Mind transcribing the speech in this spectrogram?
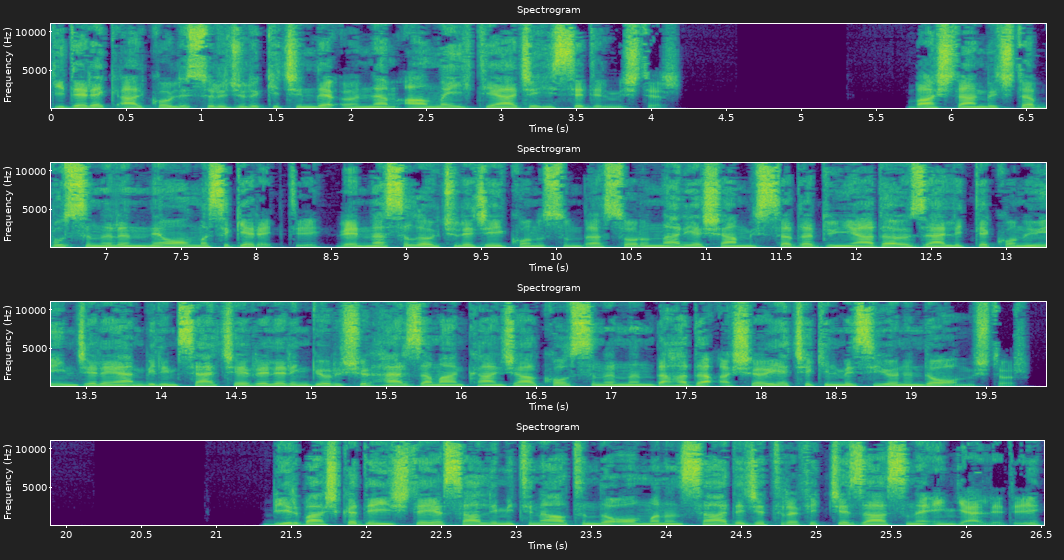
giderek alkollü sürücülük içinde önlem alma ihtiyacı hissedilmiştir. Başlangıçta bu sınırın ne olması gerektiği ve nasıl ölçüleceği konusunda sorunlar yaşanmışsa da dünyada özellikle konuyu inceleyen bilimsel çevrelerin görüşü her zaman kanjalkol sınırının daha da aşağıya çekilmesi yönünde olmuştur. Bir başka deyişle yasal limitin altında olmanın sadece trafik cezasını engellediği,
